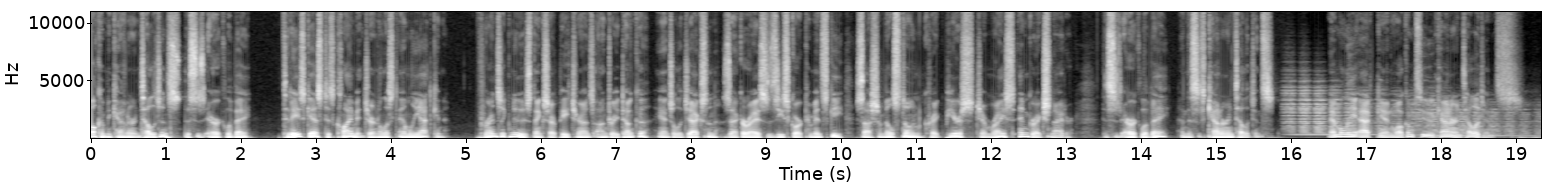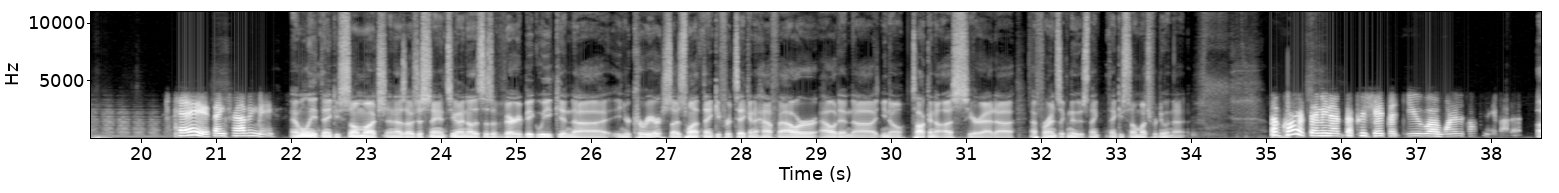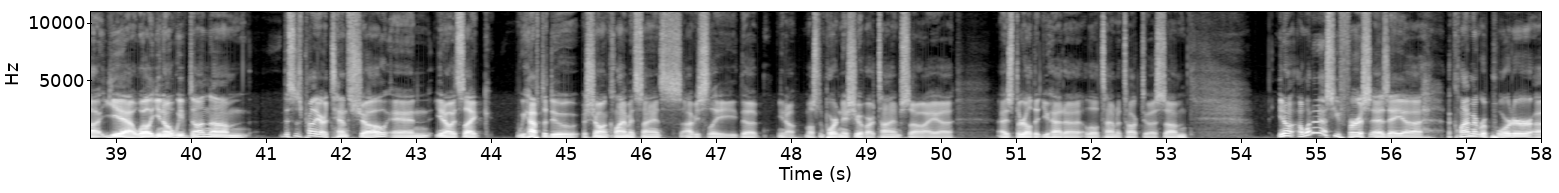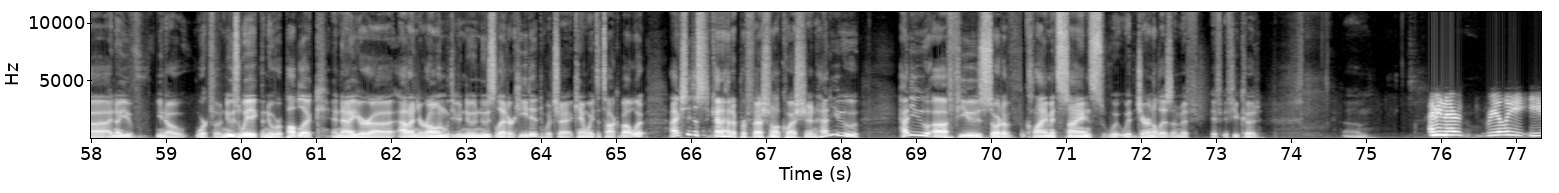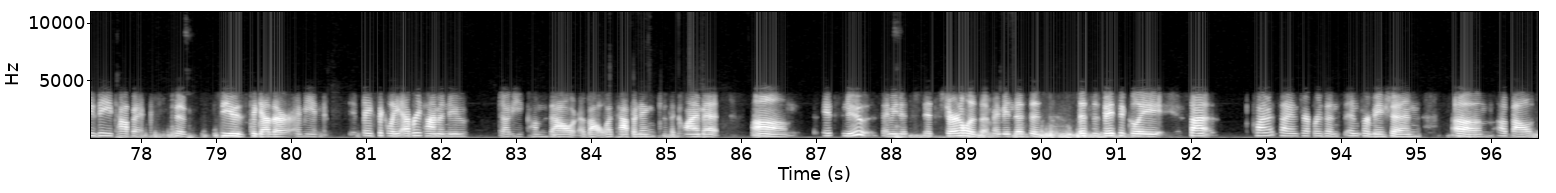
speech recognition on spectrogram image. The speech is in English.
Welcome to Counterintelligence. This is Eric LeVay. Today's guest is climate journalist Emily Atkin. Forensic News thanks our Patreons Andre Dunca, Angela Jackson, Zacharias Z-Score Kaminsky, Sasha Millstone, Craig Pierce, Jim Rice, and Greg Schneider. This is Eric LeVay, and this is Counterintelligence. Emily Atkin, welcome to Counterintelligence. Hey, thanks for having me. Emily, thank you so much. And as I was just saying to you, I know this is a very big week in uh, in your career, so I just want to thank you for taking a half hour out and uh, you know talking to us here at uh, at Forensic News. Thank thank you so much for doing that. Of course. I mean, I appreciate that you uh, wanted to talk to me about it. Uh, yeah. Well, you know, we've done. Um, this is probably our tenth show, and you know, it's like we have to do a show on climate science. Obviously, the you know most important issue of our time. So I uh, I was thrilled that you had a, a little time to talk to us. Um, you know, I wanted to ask you first, as a uh, a climate reporter, uh, I know you've you know worked for Newsweek, the New Republic, and now you're uh, out on your own with your new newsletter, Heated, which I can't wait to talk about. What I actually just kind of had a professional question: How do you how do you uh, fuse sort of climate science w- with journalism, if if, if you could? Um, I mean, they're really easy topics to fuse together. I mean, basically every time a new study comes out about what's happening to the climate, um, it's news. I mean, it's it's journalism. I mean, this is this is basically climate science represents information um, about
